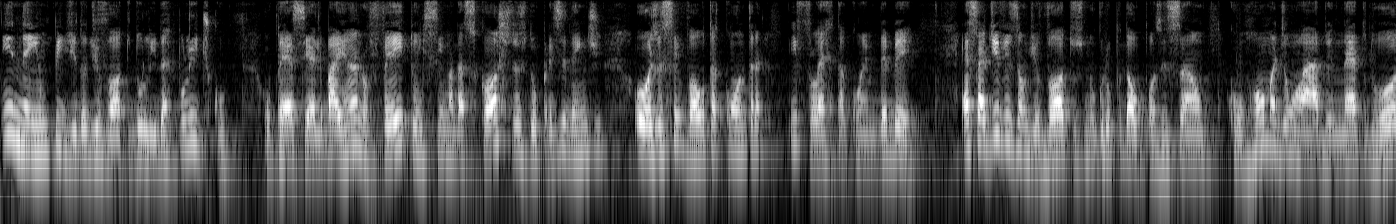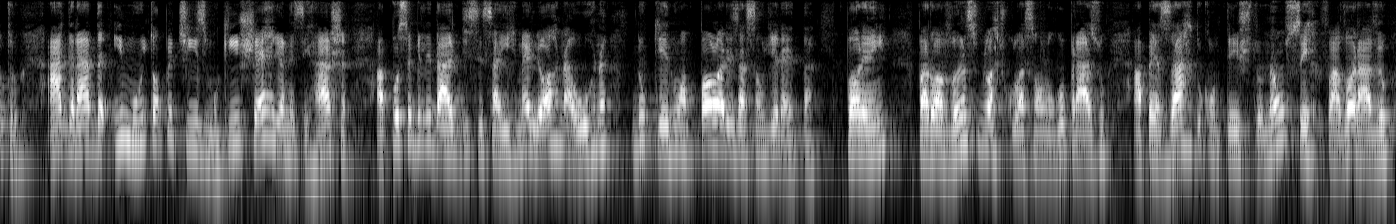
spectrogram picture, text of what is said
e nem um pedido de voto do líder político. O PSL baiano, feito em cima das costas do presidente, hoje se volta contra e flerta com o MDB. Essa divisão de votos no grupo da oposição, com Roma de um lado e Neto do outro, agrada e muito ao petismo, que enxerga nesse racha a possibilidade de se sair melhor na urna do que numa polarização direta. Porém, para o avanço de articulação a longo prazo, apesar do contexto não ser favorável,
